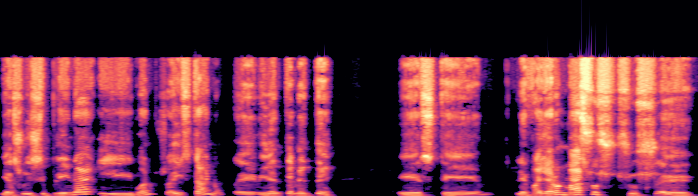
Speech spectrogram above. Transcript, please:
y a su disciplina y bueno, pues ahí está, ¿no? Evidentemente, este, le fallaron más sus, sus eh,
